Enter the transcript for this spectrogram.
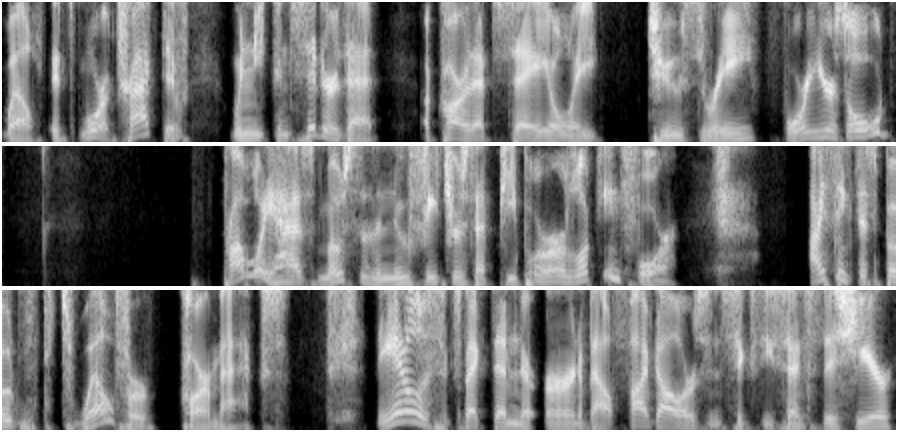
well, it's more attractive when you consider that a car that's, say, only two, three, four years old probably has most of the new features that people are looking for. I think this bodes well for CarMax. The analysts expect them to earn about $5.60 this year,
